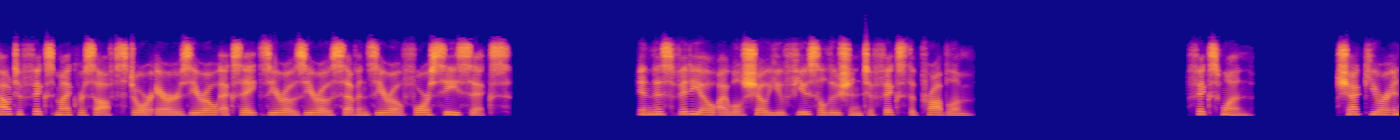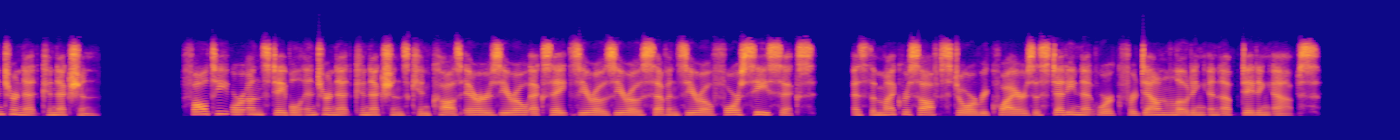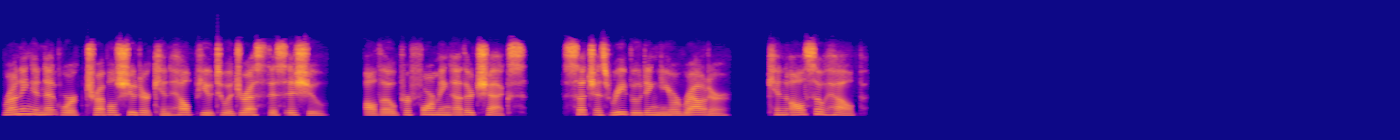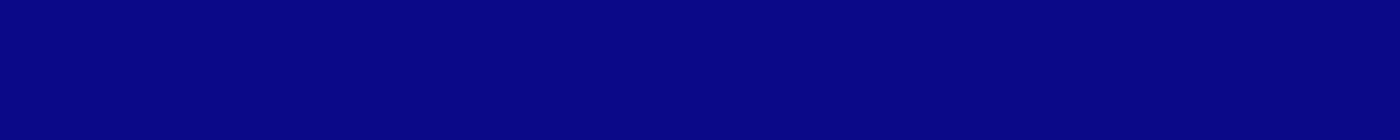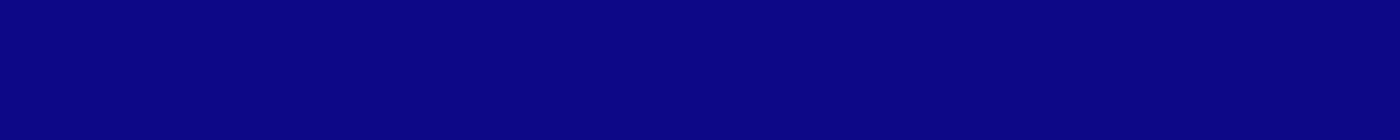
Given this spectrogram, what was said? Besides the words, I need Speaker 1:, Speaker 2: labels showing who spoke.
Speaker 1: How to fix Microsoft Store error 0x8007004C6. In this video I will show you few solution to fix the problem. Fix 1. Check your internet connection. Faulty or unstable internet connections can cause error 0x8007004C6, as the Microsoft Store requires a steady network for downloading and updating apps. Running a network troubleshooter can help you to address this issue, although performing other checks, such as rebooting your router, can also help.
